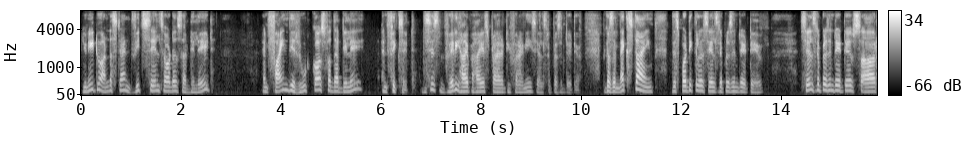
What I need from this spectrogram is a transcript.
You need to understand which sales orders are delayed and find the root cause for that delay and fix it. This is very high highest priority for any sales representative because the next time this particular sales representative, sales representatives are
